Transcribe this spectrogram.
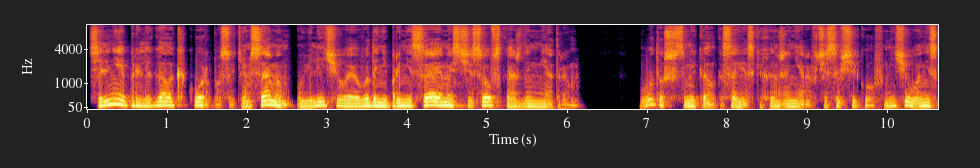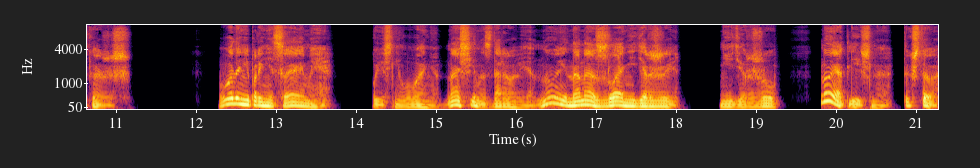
сильнее прилегало к корпусу, тем самым увеличивая водонепроницаемость часов с каждым метром. Вот уж смекалка советских инженеров-часовщиков, ничего не скажешь. «Водонепроницаемые», — пояснил Ваня, — «носи на здоровье. Ну и на нас зла не держи». «Не держу». «Ну и отлично. Так что,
